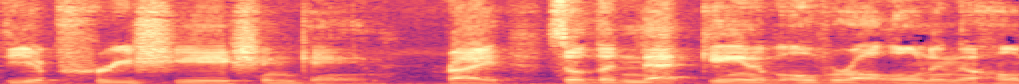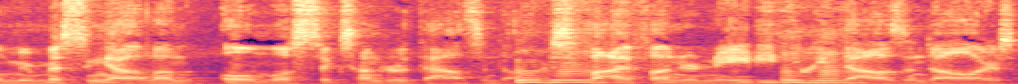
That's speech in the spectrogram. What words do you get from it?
The appreciation gain. Right, so the net gain of overall owning the home, you're missing out on almost six hundred thousand dollars, mm-hmm. five hundred eighty-three thousand dollars,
